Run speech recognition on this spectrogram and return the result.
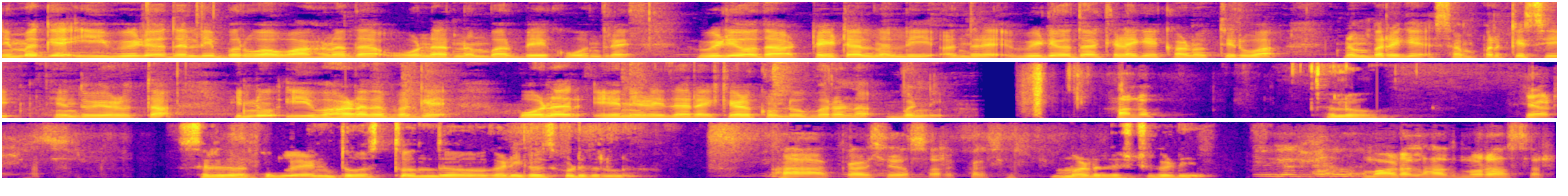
ನಿಮಗೆ ಈ ವಿಡಿಯೋದಲ್ಲಿ ಬರುವ ವಾಹನದ ಓನರ್ ನಂಬರ್ ಬೇಕು ಅಂದರೆ ವಿಡಿಯೋದ ಟೈಟಲ್ನಲ್ಲಿ ಅಂದರೆ ವಿಡಿಯೋದ ಕೆಳಗೆ ಕಾಣುತ್ತಿರುವ ನಂಬರಿಗೆ ಸಂಪರ್ಕಿಸಿ ಎಂದು ಹೇಳುತ್ತಾ ಇನ್ನು ಈ ವಾಹನದ ಬಗ್ಗೆ ಓನರ್ ಏನು ಹೇಳಿದ್ದಾರೆ ಕೇಳಿಕೊಂಡು ಬರೋಣ ಬನ್ನಿ. ಹಲೋ. ಹಲೋ. ಹೇಳ್ರಿ ಸರ್? ದೋಸ್ತ್ ಒಂದು ಗಾಡಿ ಕಳ್ಸಿಕೊಡಿದ್ರಲ್ಲ? ಹಾ ಕಳ್ಸಿದ ಸರ್ ಕಳ್ಸಿದ. ಮಾಡೋದು ಎಷ್ಟು ಗಾಡಿ? ಮಾಡಲ್ ಹದಿಮೂರು ಸರ್.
